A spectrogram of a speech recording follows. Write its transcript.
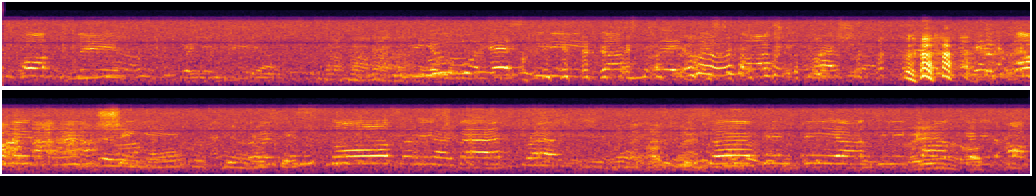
importantly, bring him here. To you, SPD, just take this party pressure. Get vomit and Shiggy with his snores and his bad breath. Serve him beer until he can't get it up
